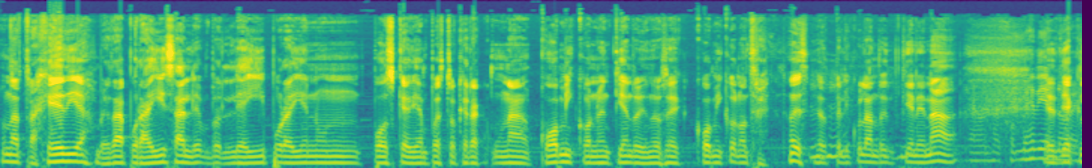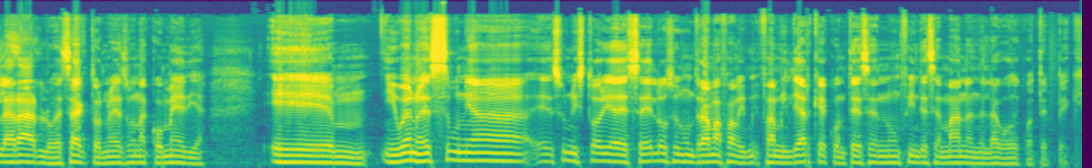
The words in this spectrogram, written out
una tragedia, ¿verdad? Por ahí sale, leí por ahí en un post que habían puesto que era una cómico, no entiendo, y no sé, cómico no trae, no, película no tiene nada. es de aclararlo, exacto, no es una comedia. Eh, y bueno, es una, es una historia de celos, es un drama familiar que acontece en un fin de semana en el lago de Coatepeque,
